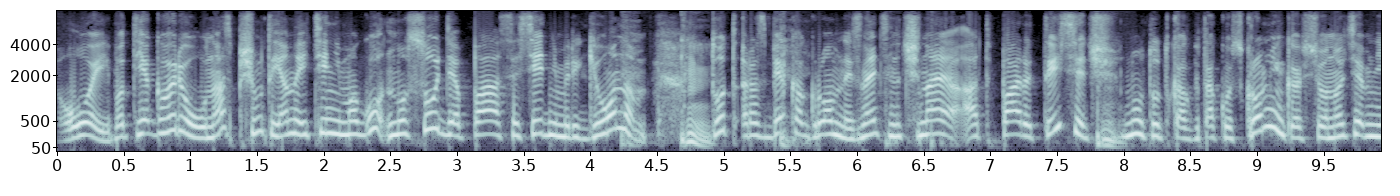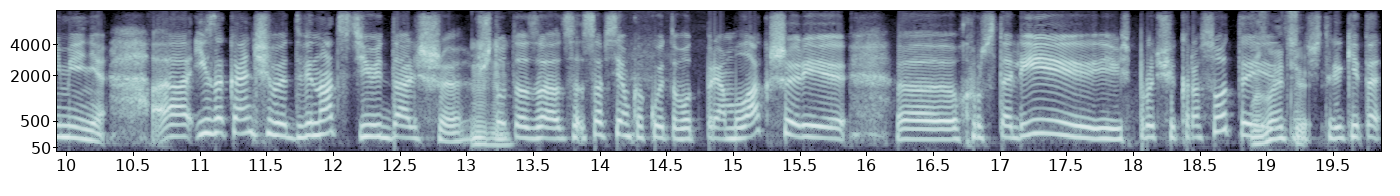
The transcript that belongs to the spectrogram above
Ой, вот я говорю, у нас почему-то я найти не могу, но судя по соседним регионам, тут разбег огромный, знаете, начиная от пары тысяч, ну тут как бы такое скромненькое все, но тем не менее, а, и заканчивая 12 и дальше, Мгм. что-то за, совсем какой-то вот прям luxury, э, хрустали и прочие красоты, Вы знаете- значит, какие-то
